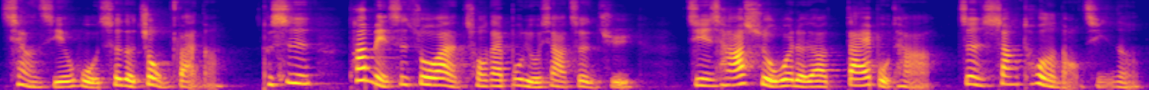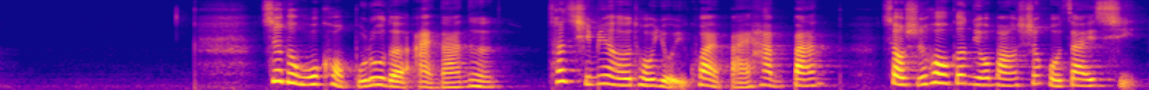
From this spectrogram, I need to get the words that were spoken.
抢劫火车的重犯啊！可是他每次作案从来不留下证据，警察署为了要逮捕他，正伤透了脑筋呢。这个无孔不入的矮男人，他前面额头有一块白汗斑，小时候跟流氓生活在一起。”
